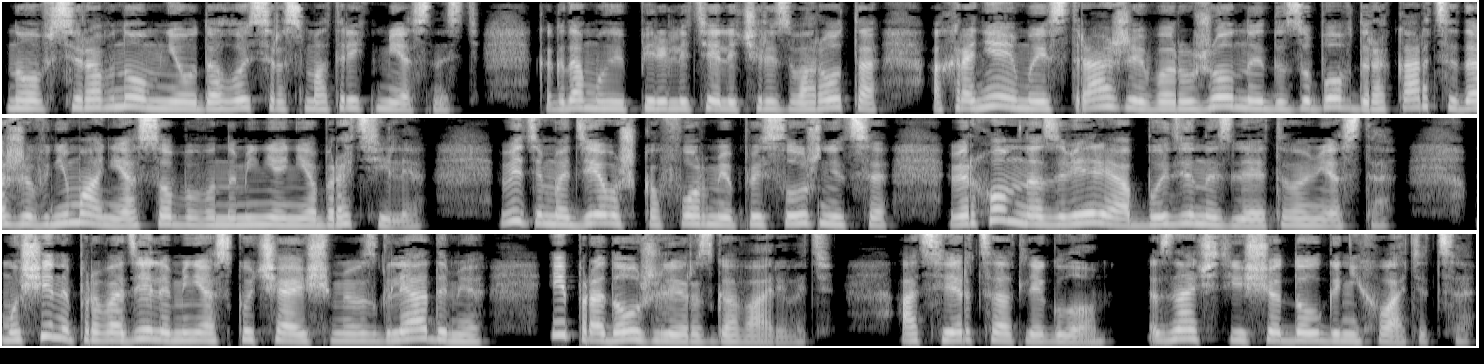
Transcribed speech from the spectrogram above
но все равно мне удалось рассмотреть местность. Когда мы перелетели через ворота, охраняемые стражи и вооруженные до зубов дракарцы даже внимания особого на меня не обратили. Видимо, девушка в форме прислужницы верхом на звере обыденность для этого места. Мужчины проводили меня скучающими взглядами и продолжили разговаривать. От сердца отлегло. Значит, еще долго не хватится.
